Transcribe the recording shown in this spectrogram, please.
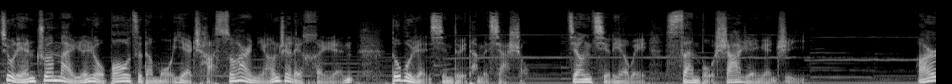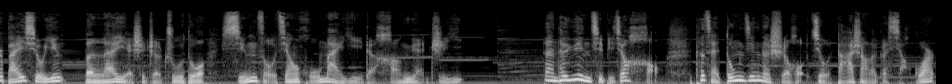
就连专卖人肉包子的某夜叉孙二娘这类狠人，都不忍心对他们下手，将其列为三不杀人员之一。而白秀英本来也是这诸多行走江湖卖艺的行员之一。但他运气比较好，他在东京的时候就搭上了个小官儿。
